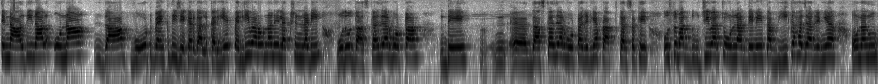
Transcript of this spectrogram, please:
ਤੇ ਨਾਲ ਦੀ ਨਾਲ ਉਹਨਾਂ ਦਾ ਵੋਟ ਬੈਂਕ ਦੀ ਜੇਕਰ ਗੱਲ ਕਰੀਏ, ਪਹਿਲੀ ਵਾਰ ਉਹਨਾਂ ਨੇ ਇਲੈਕਸ਼ਨ ਲੜੀ, ਉਦੋਂ 10000 ਵੋਟਾਂ ਦੇ ਅਹ, 10000 ਵੋਟਾਂ ਜਿਹੜੀਆਂ ਪ੍ਰਾਪਤ ਕਰ ਸਕੇ। ਉਸ ਤੋਂ ਬਾਅਦ ਦੂਜੀ ਵਾਰ ਚੋਣ ਲੜਦੇ ਨੇ ਤਾਂ 20000 ਜਿਹੜੀਆਂ ਉਹਨਾਂ ਨੂੰ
